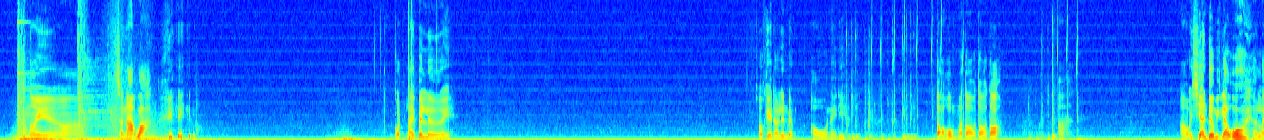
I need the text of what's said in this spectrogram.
83น้อยอะ ชนะว่ะ กดไลค์ไปเลย โอเค เดี๋ยวเล่นแบบเอาไหนดี ต่อผมมาต่อต่อต่ออะเอาไอ้เชี่ยอันเดิมอีกแล้ว โอ้ยอะไร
